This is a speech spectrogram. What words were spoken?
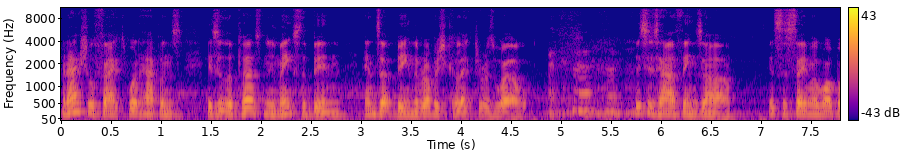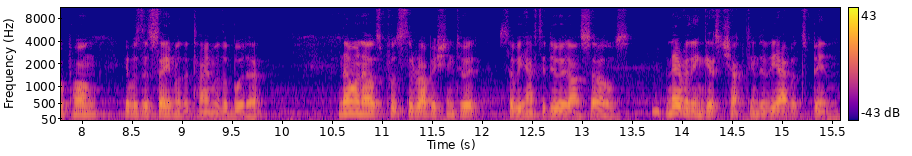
In actual fact, what happens is that the person who makes the bin ends up being the rubbish collector as well. This is how things are. It's the same at Wat Pah Pong, it was the same at the time of the Buddha. No one else puts the rubbish into it, so we have to do it ourselves. And everything gets chucked into the abbot's bin.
